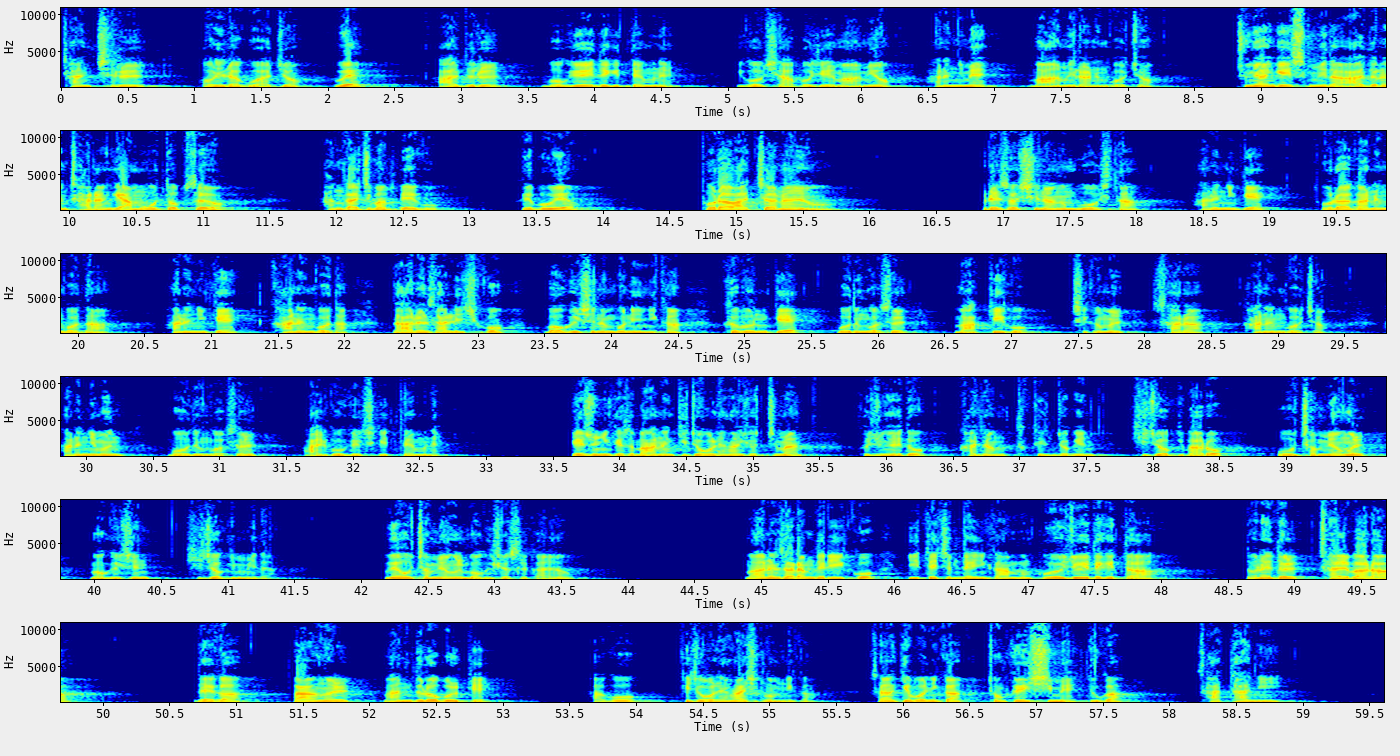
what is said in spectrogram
잔치를 벌이라고 하죠. 왜? 아들을 먹여야 되기 때문에 이것이 아버지의 마음이요 하느님의 마음이라는 거죠. 중요한 게 있습니다. 아들은 잘한 게 아무것도 없어요. 한 가지만 빼고. 그게 뭐예요? 돌아왔잖아요. 그래서 신앙은 무엇이다? 하느님께 돌아가는 거다. 하느님께 가는 거다. 나를 살리시고 먹이시는 분이니까 그분께 모든 것을 맡기고 지금을 살아가는 거죠. 하느님은 모든 것을 알고 계시기 때문에 예수님께서 많은 기적을 행하셨지만 그 중에도 가장 특징적인 기적이 바로 5천 명을 먹이신 기적입니다. 왜 5천 명을 먹이셨을까요? 많은 사람들이 있고 이때쯤 되니까 한번 보여줘야 되겠다. 너네들 잘 봐라. 내가 빵을 만들어 볼게. 하고 기적을 행하신 겁니까? 생각해 보니까 좀 괘씸해. 누가? 사탄이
